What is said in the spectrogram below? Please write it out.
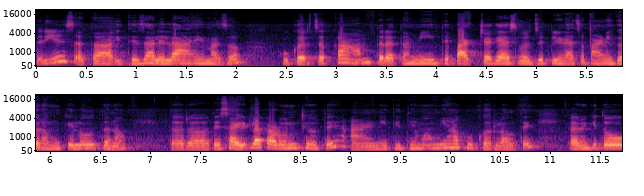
तर येस आता इथे झालेलं आहे माझं कुकरचं काम. तर आता मी इथे पाटच्या गॅसवर जे पिण्याचं पाणी गरम केलं होतं ना तर ते साईडला काढून ठेवते आणि तिथे मग मी हा कुकर लावते. कारण की तो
